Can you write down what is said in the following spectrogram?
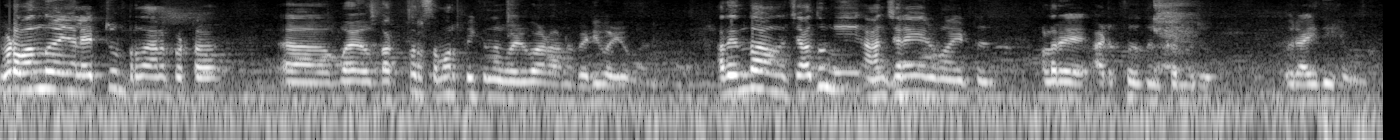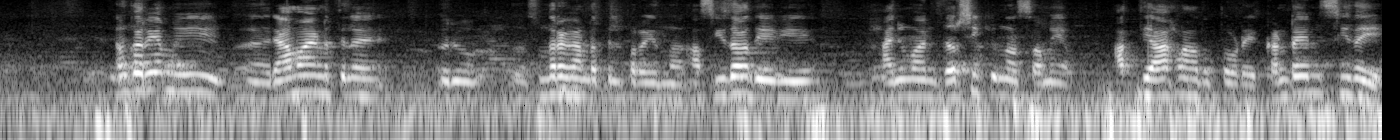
ഇവിടെ വന്നു കഴിഞ്ഞാൽ ഏറ്റവും പ്രധാനപ്പെട്ട ഭക്തർ സമർപ്പിക്കുന്ന വഴിപാടാണ് വെടി വഴിപാട് അതെന്താണെന്ന് വെച്ചാൽ അതും ഈ ആഞ്ജനേയരുമായിട്ട് വളരെ അടുത്ത് നിൽക്കുന്നൊരു ഒരു ഐതിഹ്യമാണ് നമുക്കറിയാം ഈ രാമായണത്തിലെ ഒരു സുന്ദരകാന്ഡത്തിൽ പറയുന്ന ആ സീതാദേവിയെ ഹനുമാൻ ദർശിക്കുന്ന സമയം അത്യാഹ്ലാദത്തോടെ കണ്ടേൻ സീതയെ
